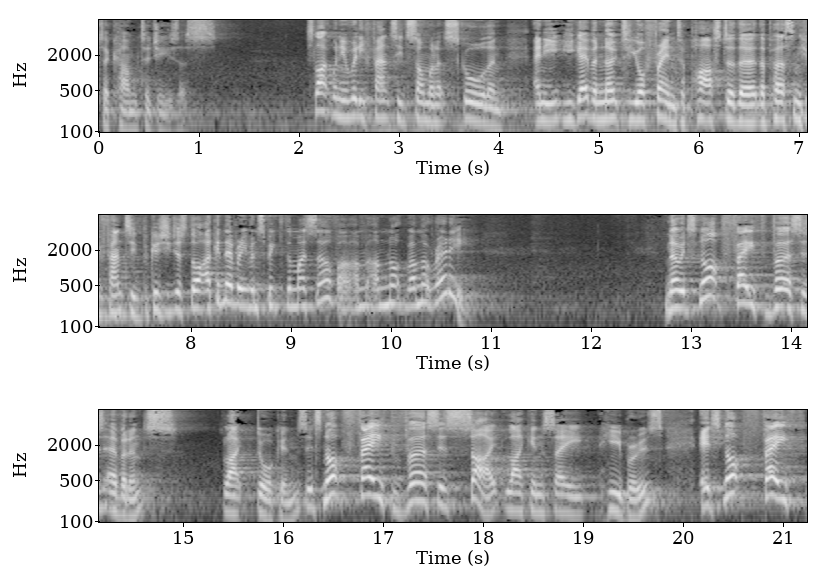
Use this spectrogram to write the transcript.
to come to Jesus. It's like when you really fancied someone at school and, and you, you gave a note to your friend to pass to the, the person you fancied because you just thought, I could never even speak to them myself. I'm, I'm, not, I'm not ready. No, it's not faith versus evidence like Dawkins. It's not faith versus sight, like in, say, Hebrews. It's not faith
